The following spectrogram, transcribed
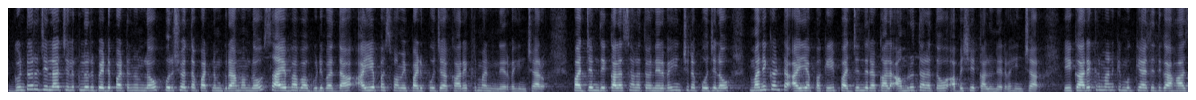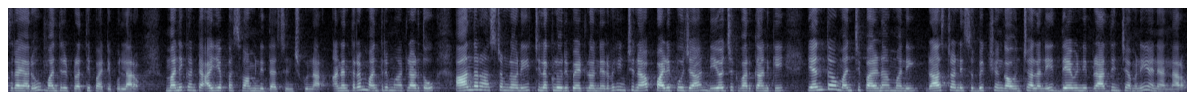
గుంటూరు జిల్లా చిలుకలూరుపేట పట్టణంలో పురుషోత్తపట్నం గ్రామంలో సాయిబాబా గుడి వద్ద అయ్యప్ప స్వామి పడిపూజ కార్యక్రమాన్ని నిర్వహించారు. పద్దెనిమిది కలశాలతో నిర్వహించిన పూజలో మణికంఠ అయ్యప్పకి పద్దెనిమిది రకాల అమృతాలతో అభిషేకాలు నిర్వహించారు. ఈ కార్యక్రమానికి ముఖ్య అతిథిగా హాజరయ్యారు మంత్రి ప్రత్తిపాటి పుల్లారావు. మణికంఠ అయ్యప్ప స్వామిని దర్శించుకున్నారు. అనంతరం మంత్రి మాట్లాడుతూ ఆంధ్ర రాష్ట్రంలోని చిలకలూరిపేటలో నిర్వహించిన పడిపూజ నియోజకవర్గానికి ఎంతో మంచి పరిణామమని రాష్ట్రాన్ని సుభిక్షంగా ఉంచాలని దేవుణ్ణి ప్రార్థించామని ఆయన అన్నారు.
